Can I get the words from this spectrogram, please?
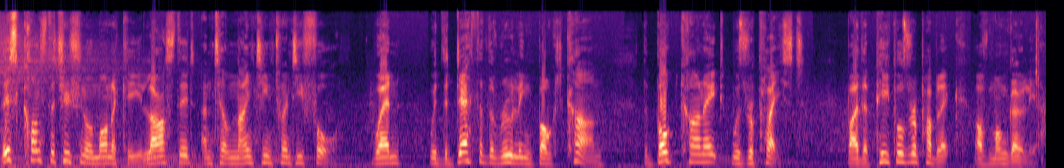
This constitutional monarchy lasted until 1924 when, with the death of the ruling Bogd Khan, the Bogd Khanate was replaced by the People's Republic of Mongolia.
